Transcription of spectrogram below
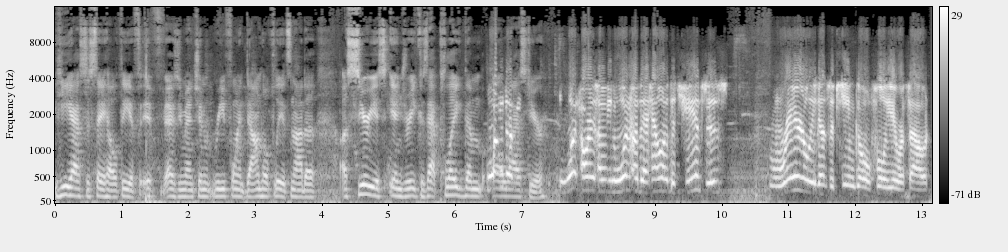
he has to stay healthy. If, if as you mentioned, Reiff went down, hopefully it's not a, a serious injury because that plagued them all the- last year. What are I mean? What are the hell are the chances? Rarely does a team go a full year without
